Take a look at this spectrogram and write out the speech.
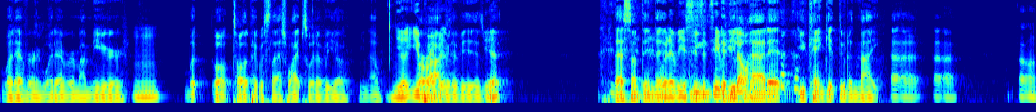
whatever and whatever my mirror, Mm-hmm. but well toilet paper slash wipes whatever your you know Your your prerogative is. Yeah. But that's something that Whatever your you- sensitivity if you don't have that, you can't get through the night. Uh uh uh uh uh uh.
